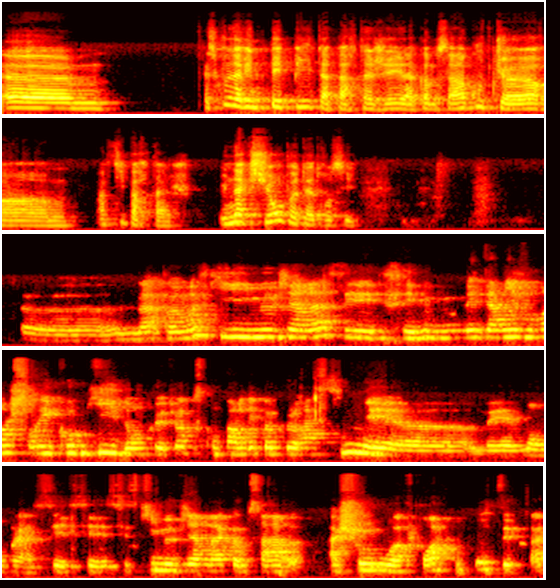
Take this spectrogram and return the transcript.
Est-ce que vous avez une pépite à partager, là, comme ça, un coup de cœur, un petit partage? Une action peut-être aussi? Moi, ce qui me vient là, c'est mes derniers ouvrages sur les coquilles, donc tu vois, parce qu'on parle des peuples racines, mais, euh, mais bon, voilà, c'est ce qui me vient là, comme ça, à chaud ou à froid, on ne sait pas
